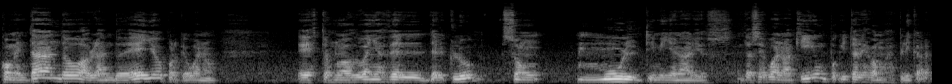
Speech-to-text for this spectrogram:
comentando, hablando de ello, porque bueno, estos nuevos dueños del, del club son multimillonarios. Entonces, bueno, aquí un poquito les vamos a explicar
